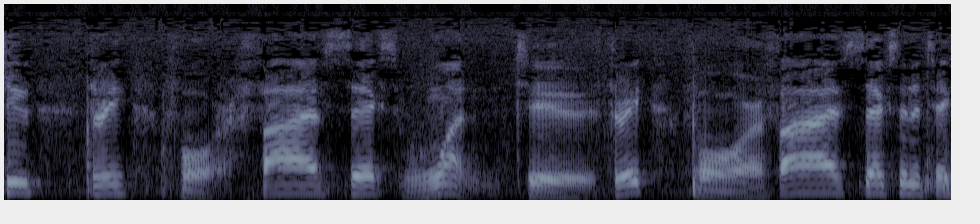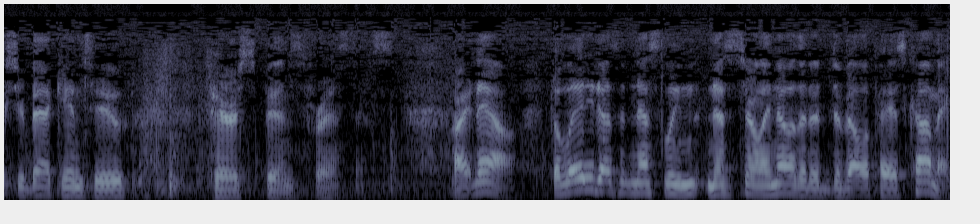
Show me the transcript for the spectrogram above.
two, three, four, five, six, one, two, three, four, five, six, and it takes you back into pair of spins, for instance. All right, now, the lady doesn't necessarily, necessarily know that a developpe is coming,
